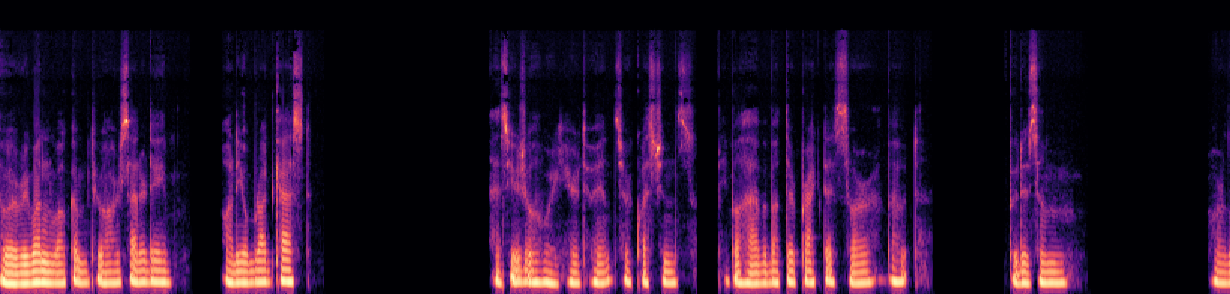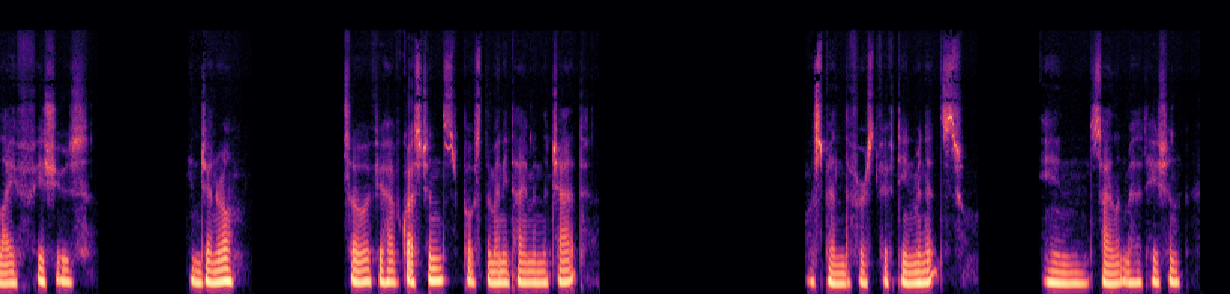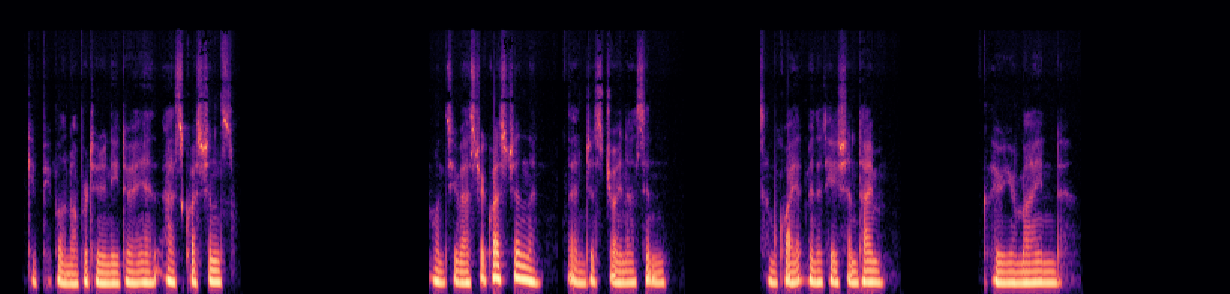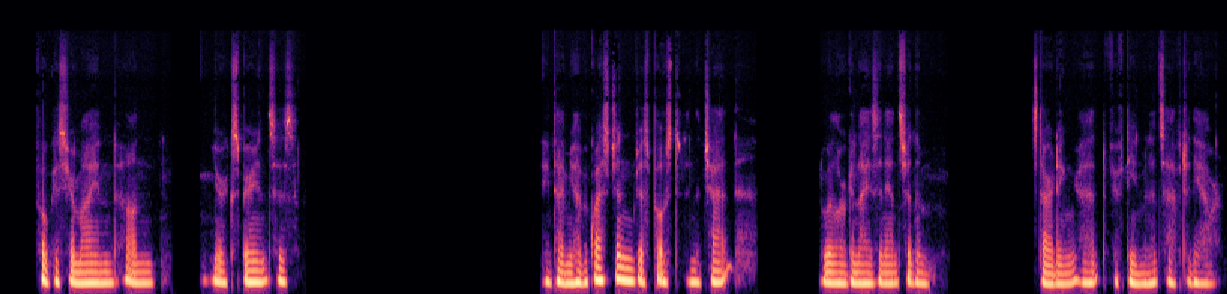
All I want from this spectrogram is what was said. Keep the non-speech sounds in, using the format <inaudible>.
Hello, everyone. Welcome to our Saturday audio broadcast. As usual, we're here to answer questions people have about their practice or about Buddhism or life issues in general. So if you have questions, post them anytime in the chat. We'll spend the first 15 minutes in silent meditation, give people an opportunity to ask questions. Once you've asked your question, then, then just join us in some quiet meditation time. Clear your mind. Focus your mind on your experiences. Anytime you have a question, just post it in the chat. We'll organize and answer them starting at 15 minutes after the hour.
